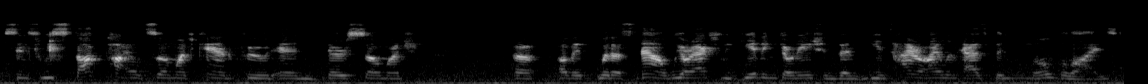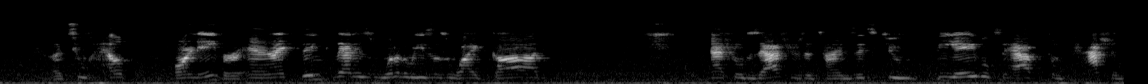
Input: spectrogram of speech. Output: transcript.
since we stockpiled so much canned food and there's so much uh, of it with us now, we are actually giving donations, and the entire island has been mobilized uh, to help our neighbor. And I think that is one of the reasons why God natural disasters at times. It's to be able to have compassion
